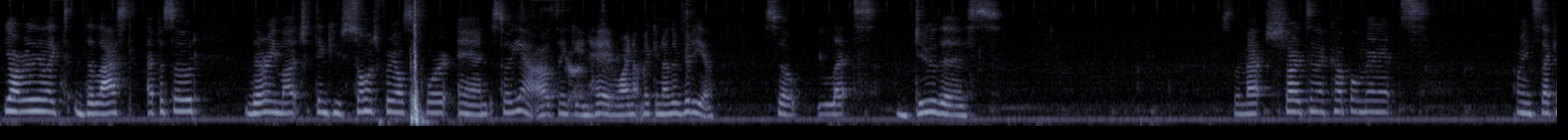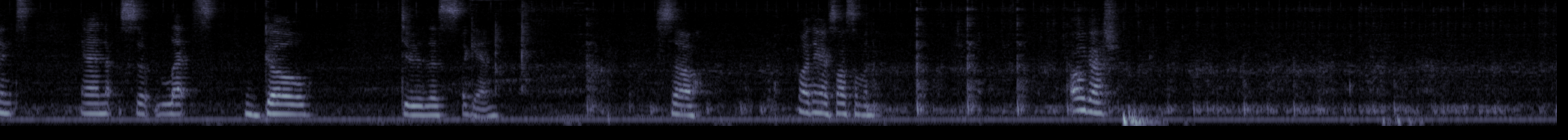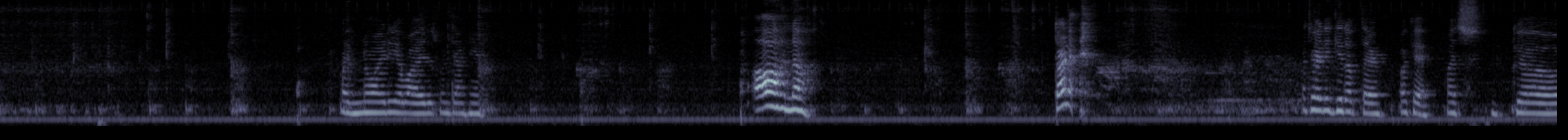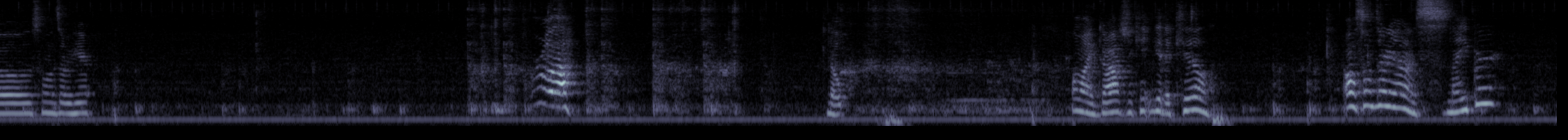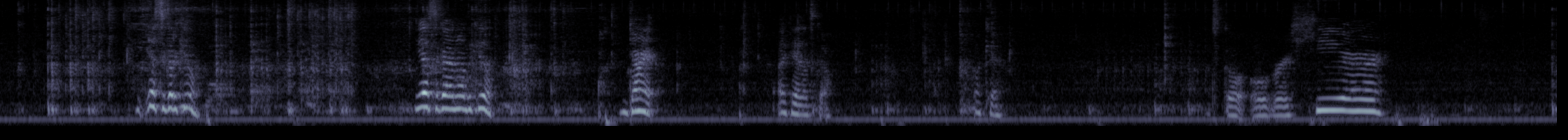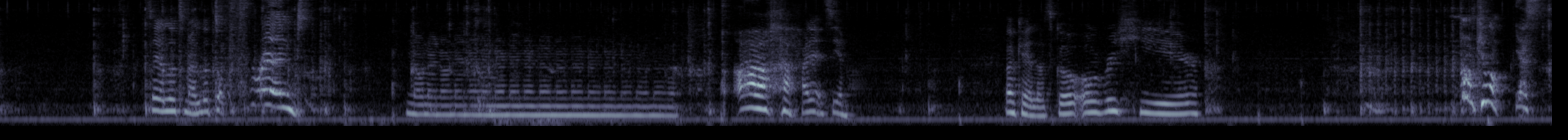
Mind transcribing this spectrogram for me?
y'all really liked the last episode very much. Thank you so much for y'all support. And so yeah, I was thinking, hey, why not make another video? So let's do this. So the match starts in a couple minutes. I mean seconds. And so let's go do this again. So, oh, I think I saw someone. Oh gosh. I have no idea why I just went down here. Oh no! Darn it! I tried to get up there. Okay, let's go. Someone's over here. Nope. Oh my gosh, I can't get a kill. Oh, someone's already on a sniper? Yes, I got a kill. Yes, I got another kill. Darn it. Okay, let's go. Okay. Let's go over here. Say hello to my little friend. No, no, no, no, no, no, no, no, no, no, no, no, no, no, no, no, no. Ah, I didn't see him. Okay, let's go over here. Oh, kill him! Yes!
